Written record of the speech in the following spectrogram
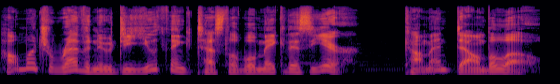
How much revenue do you think Tesla will make this year? Comment down below.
